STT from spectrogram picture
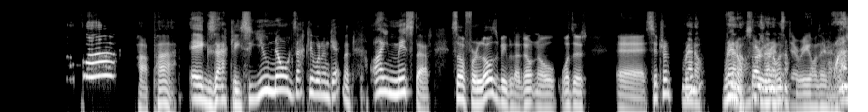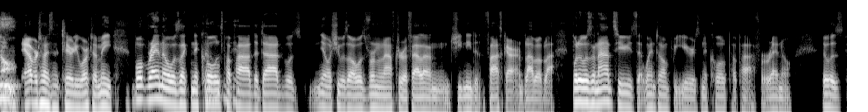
Papa. Exactly. So you know exactly what I'm getting at. I miss that. So for loads of people that don't know, was it uh Citroen? Renault. Renault, Renault. sorry, Renault, Renault. There we go. There. Renault. The advertising clearly worked on me. But Renault was like Nicole Papa. The dad was, you know, she was always running after a fella and she needed the fast car and blah, blah, blah. But it was an ad series that went on for years, Nicole Papa for Renault. There was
